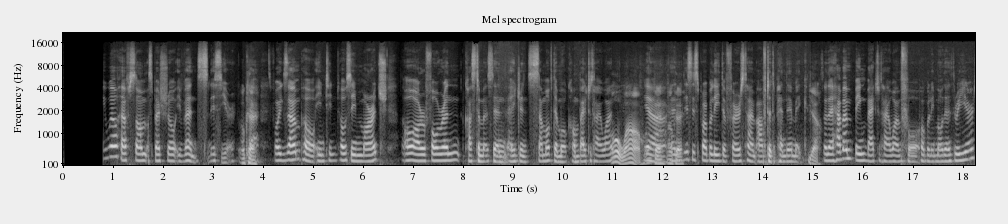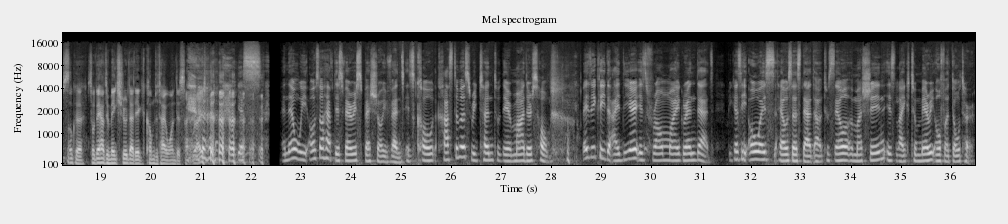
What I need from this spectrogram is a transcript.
We will have some special events this year. Okay. For example, in Timtos in March, all our foreign customers and agents, some of them will come back to Taiwan. Oh, wow. Yeah, okay. Okay. and this is probably the first time after the pandemic. Yeah. So they haven't been back to Taiwan for probably more than three years. Okay. So they have to make sure that they come to Taiwan this time, right? yes. And then we also have this very special event. It's called Customers Return to Their Mother's Home. Basically, the idea is from my granddad because he always tells us that uh, to sell a machine is like to marry off a daughter.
